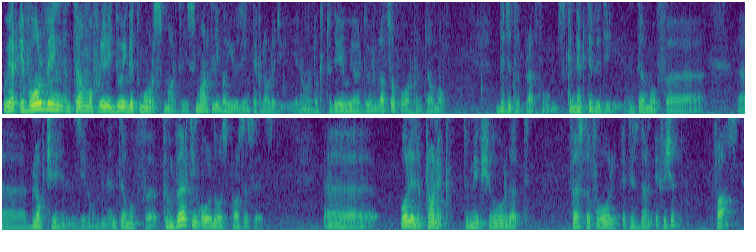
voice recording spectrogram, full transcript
we are evolving in terms of really doing it more smartly, smartly by using technology. You know, mm. look today we are doing lots of work in terms of digital platforms, connectivity, in terms of uh, uh, blockchains, you know, in terms of uh, converting all those processes, uh, all electronic, to make sure that first of all it is done efficient, fast,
